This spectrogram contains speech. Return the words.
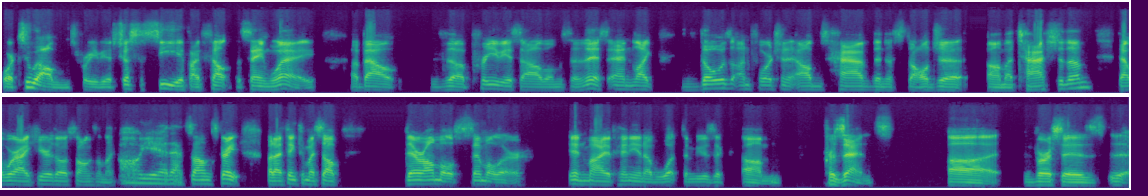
or two albums previous just to see if I felt the same way. about the previous albums than this and like those unfortunate albums have the nostalgia um attached to them that where i hear those songs i'm like oh yeah that song's great. But i think to myself they're almost similar in my opinion of what the music um presents uh versus uh,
